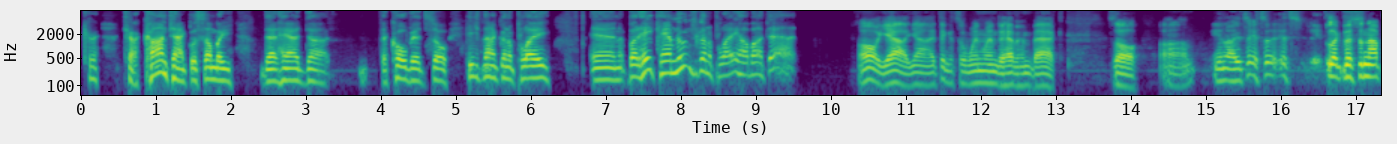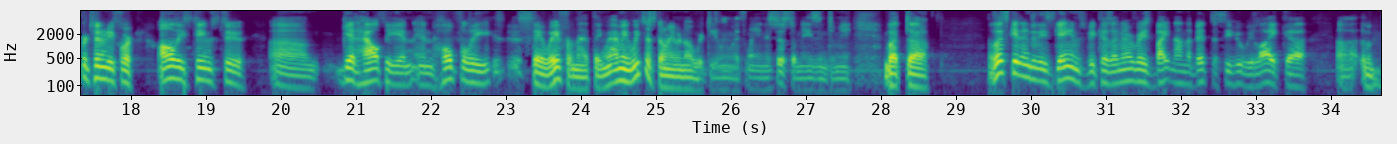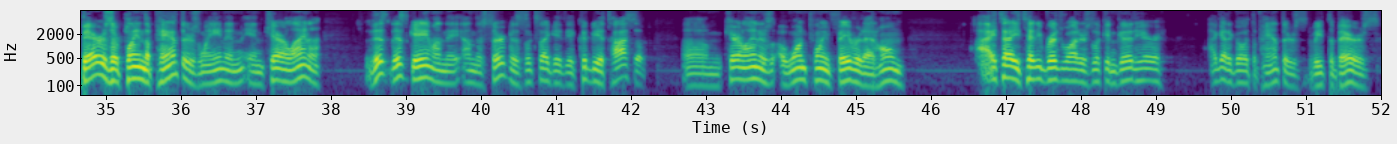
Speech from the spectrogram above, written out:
contact with somebody that had uh, the COVID. So he's not going to play. And but hey, Cam Newton's going to play. How about that? Oh yeah, yeah. I think it's a win-win to have him back. So um, you know, it's it's a it's look. This is an opportunity for all these teams to um, get healthy and and hopefully stay away from that thing. I mean, we just don't even know we're dealing with, Wayne. It's just amazing to me. But uh, let's get into these games because I know everybody's biting on the bit to see who we like. Uh, uh, the Bears are playing the Panthers, Wayne, in, in Carolina. This this game on the on the surface looks like it, it could be a toss up. Um, Carolina's a one point favorite at home. I tell you, Teddy Bridgewater's looking good here. I got to go with the Panthers to beat the Bears.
